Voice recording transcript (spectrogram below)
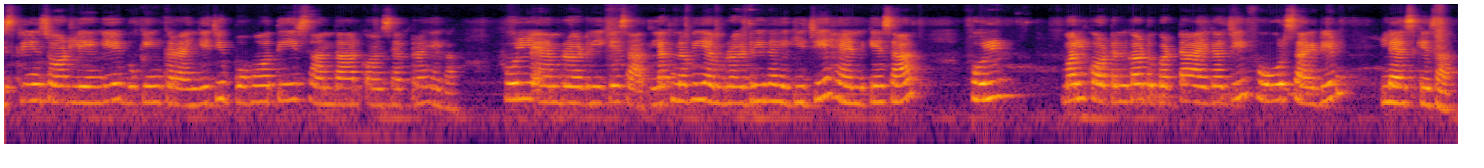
स्क्रीन शॉट लेंगे बुकिंग कराएँगे जी। बहुत ही शानदार कॉन्सेप्ट रहेगा। फुल एम्ब्रॉयडरी के साथ, लखनवी एम्ब्रॉयडरी रहेगी जी हैंड के साथ। फुल मल कॉटन का दुपट्टा आएगा जी फोर साइडेड लेस के साथ।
